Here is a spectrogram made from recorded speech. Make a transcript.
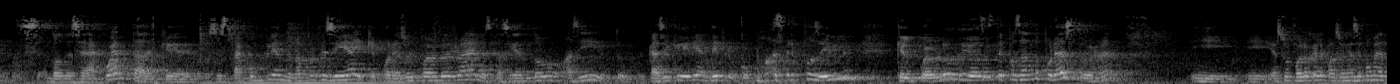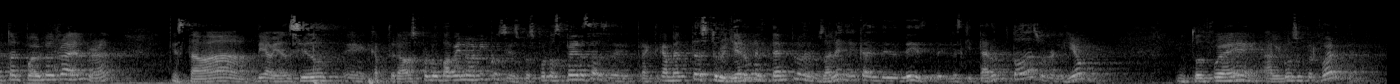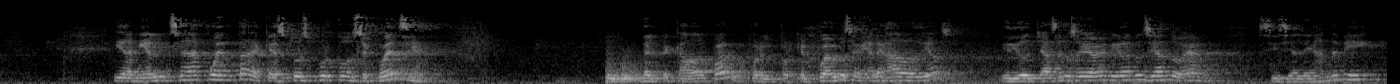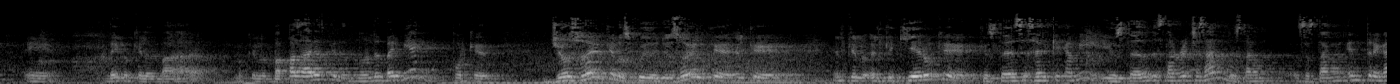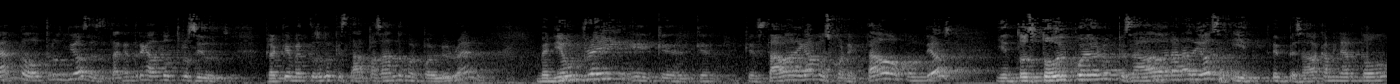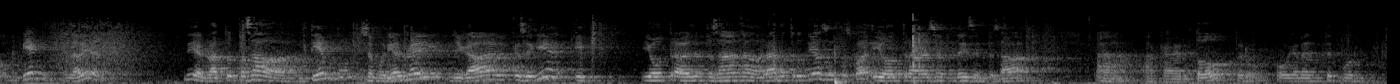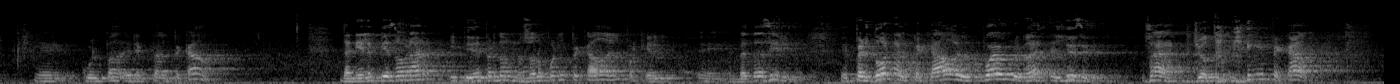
donde se da cuenta de que se está cumpliendo una profecía y que por eso el pueblo de Israel está haciendo así, casi que dirían, pero ¿cómo va a ser posible que el pueblo de Dios esté pasando por esto, y eso fue lo que le pasó en ese momento al pueblo de Israel, ¿verdad? Estaba, habían sido eh, capturados por los babilónicos y después por los persas, eh, prácticamente destruyeron el templo de Jerusalén, eh, les quitaron toda su religión. Entonces fue algo súper fuerte. Y Daniel se da cuenta de que esto es por consecuencia del pecado del pueblo, porque el pueblo se había alejado de Dios y Dios ya se los había venido anunciando, vean, si se alejan de mí, eh, de lo que les va lo que les va a pasar es que no les va a ir bien, porque yo soy el que los cuido, yo soy el que, el que, el que, el que quiero que, que ustedes se acerquen a mí y ustedes me están rechazando, están, se están entregando a otros dioses, se están entregando a otros ídolos. Prácticamente eso es lo que estaba pasando con el pueblo de Israel. Venía un rey eh, que, que, estaba, digamos, conectado con Dios y entonces todo el pueblo empezaba a adorar a Dios y empezaba a caminar todo bien en la vida. Y el rato pasaba el tiempo, se moría el rey, llegaba el que seguía y, y otra vez empezaban a adorar otros dioses y otra vez se empezaba a, a caer todo, pero obviamente por eh, culpa directa del pecado. Daniel empieza a orar y pide perdón, no solo por el pecado de él, porque él, eh, en vez de decir, eh, perdona el pecado del pueblo, él dice, o sea, yo también he pecado.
